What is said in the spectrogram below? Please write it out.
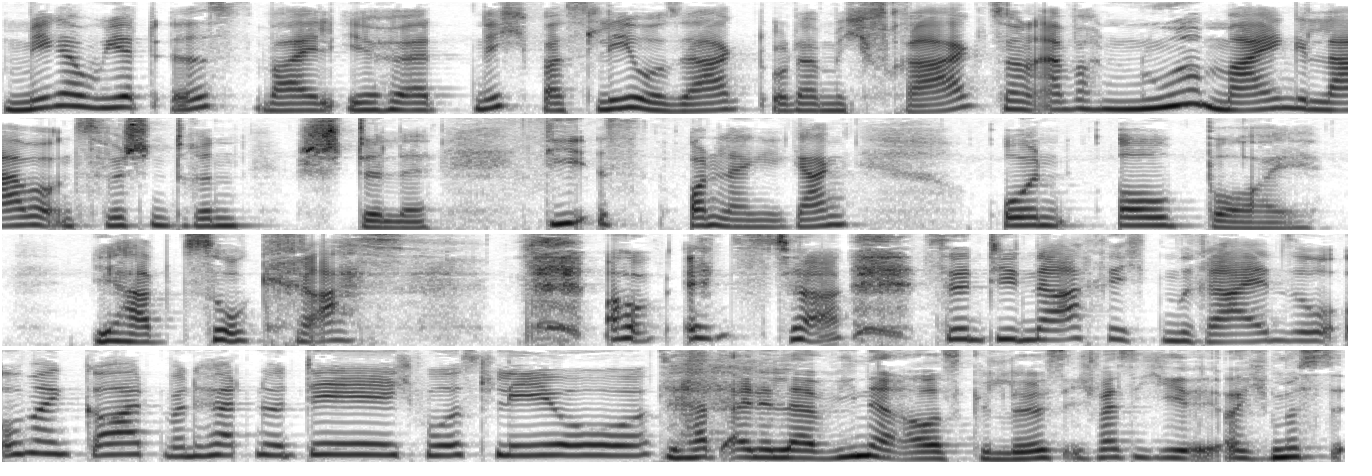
mega weird ist, weil ihr hört nicht, was Leo sagt oder mich fragt, sondern einfach nur mein Gelaber und zwischendrin Stille. Die ist online gegangen und oh boy, ihr habt so krass auf Insta sind die Nachrichten rein, so, oh mein Gott, man hört nur dich, wo ist Leo? Die hat eine Lawine ausgelöst. Ich weiß nicht, ihr, euch müsst,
